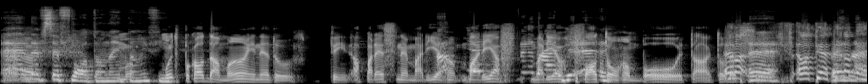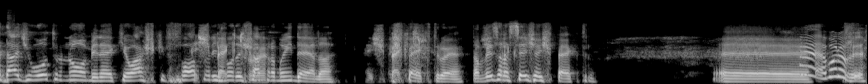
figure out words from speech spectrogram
É, É. deve ser Photon, né? Então, enfim. Muito por causa da mãe, né? Do, tem, aparece, né? Maria, Ah, Ram- Maria, verdade, Maria é. Photon Rambo e tal. Então Ela, É. ela tem até, na Verdade. verdade, um outro nome, né? Que eu acho que foto eles vão Espectro, deixar né? pra mãe dela. é Spectre. Espectro, é. Talvez ela seja Espectro. É... É, bora ver.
